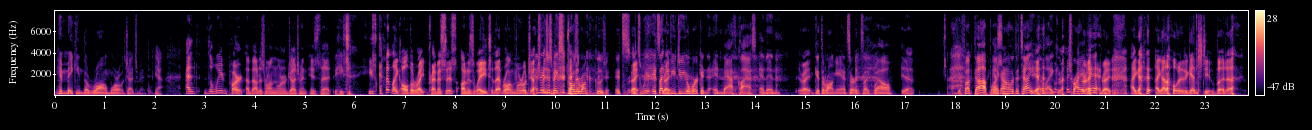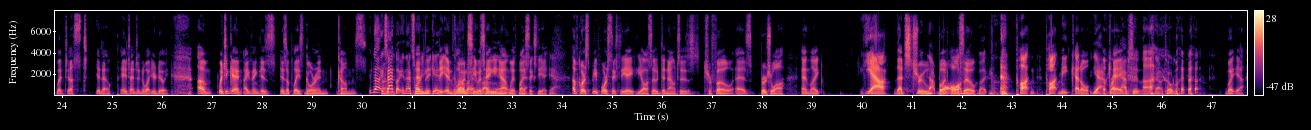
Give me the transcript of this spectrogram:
him making the wrong moral judgment. Yeah. And the weird part about his wrong moral judgment is that he he's got like all the right premises on his way to that wrong moral judgment. And then just makes draws the wrong conclusion. It's Right. it's weird. It's like if you do your work in in math class and then right. get the wrong answer. It's like, well, Yeah. You fucked up. Like I don't know what to tell you. like try again. Right, right. I got I got to hold it against you, but uh, but just you know, pay attention to what you're doing. Um, which again, I think is is a place Gorin comes. No, exactly, and that's where and you the, get the influence he was Robbie hanging out and- with by yeah. '68. Yeah. Of course, before '68, he also denounces Truffaut as bourgeois, and like, yeah, that's true, Not but wrong, also but pot pot meat kettle. yeah, okay? right, absolutely, Uh, no, totally. but yeah.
